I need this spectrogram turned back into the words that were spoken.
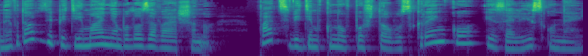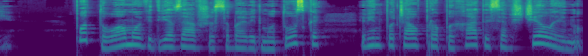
Невдовзі підіймання було завершено. Паць відімкнув поштову скриньку і заліз у неї. Потому, відв'язавши себе від мотузки, він почав пропихатися в щілину,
